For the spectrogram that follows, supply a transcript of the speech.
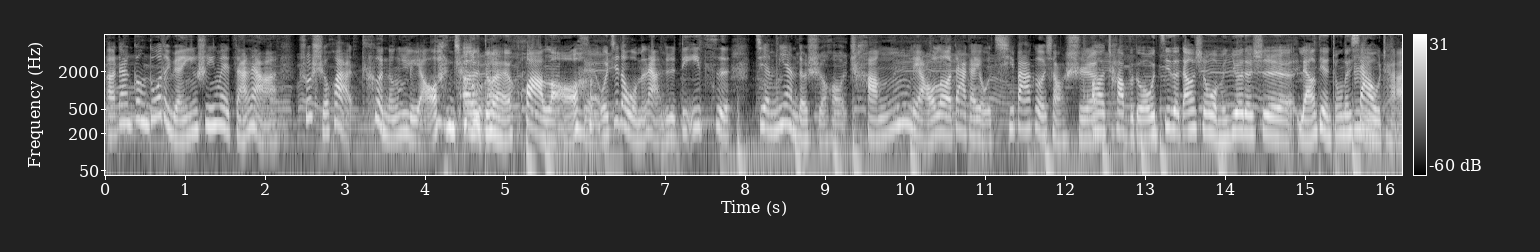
啊。但更多的原因是因为咱俩说实话特能聊，你知道吗？对，话痨。对，我记得我们俩就是第一次见面的时候，长聊了大概有七八个小时啊，差不多。我记得当时我们约的是两点钟的下午茶，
